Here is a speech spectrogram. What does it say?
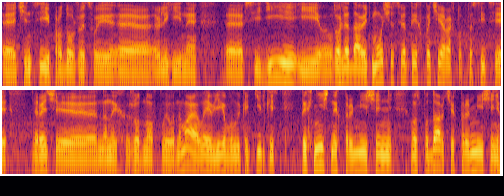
е, ченці продовжують свої е, релігійні всі дії і доглядають мощі святих в печерах. Тобто всі ці речі е, на них жодного впливу немає, але є велика кількість технічних приміщень, господарчих приміщень,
